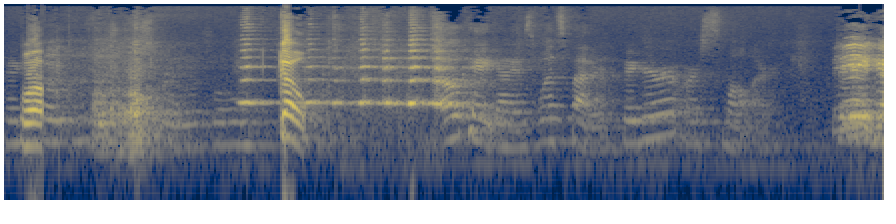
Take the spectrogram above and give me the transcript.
Well, go. Okay, guys, what's better, bigger or smaller? Bigger.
